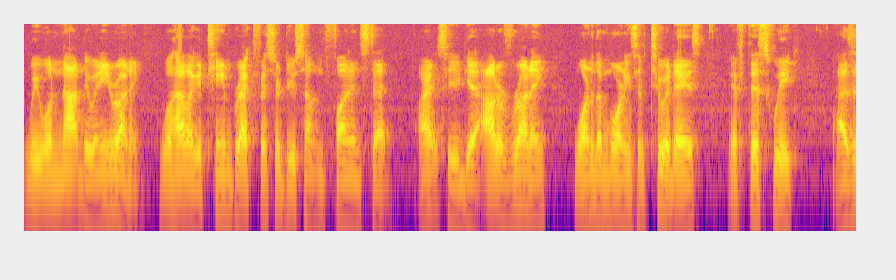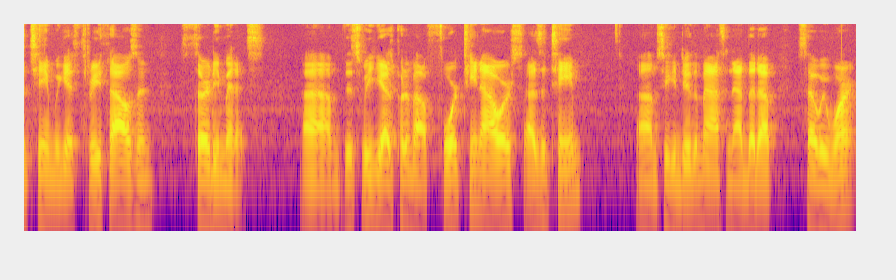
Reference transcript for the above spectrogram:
we will not do any running. We'll have like a team breakfast or do something fun instead. All right, so you get out of running one of the mornings of two a days. If this week, as a team, we get 3,030 minutes. Um, this week, you guys put in about 14 hours as a team, um, so you can do the math and add that up. So we weren't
